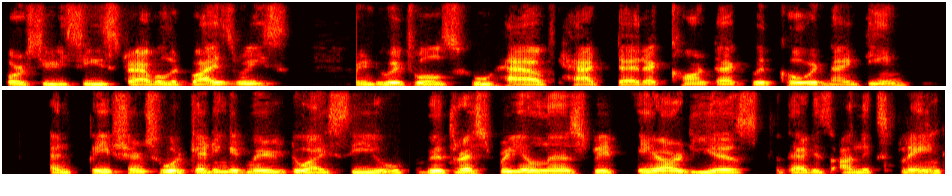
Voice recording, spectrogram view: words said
for CDC's travel advisories, individuals who have had direct contact with COVID 19, and patients who are getting admitted to ICU with respiratory illness with ARDS that is unexplained.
